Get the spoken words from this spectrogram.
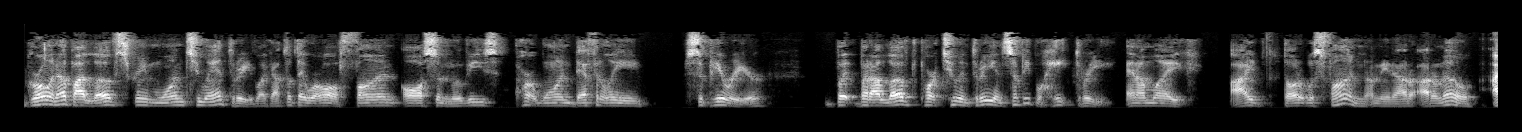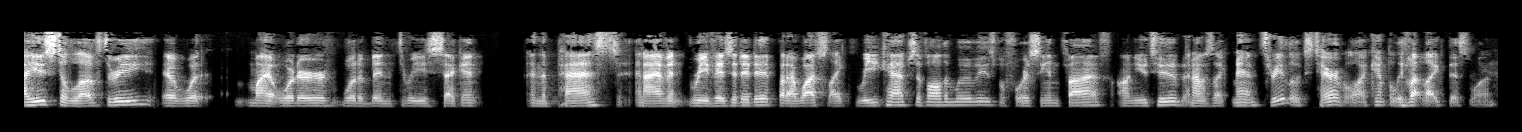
Growing up, I loved Scream one, two, and three. Like I thought they were all fun, awesome movies. Part one definitely superior, but but I loved part two and three. And some people hate three, and I'm like, I thought it was fun. I mean, I don't, I don't know. I used to love three. It would my order would have been three second in the past, and I haven't revisited it. But I watched like recaps of all the movies before seeing five on YouTube, and I was like, man, three looks terrible. I can't believe I like this one.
